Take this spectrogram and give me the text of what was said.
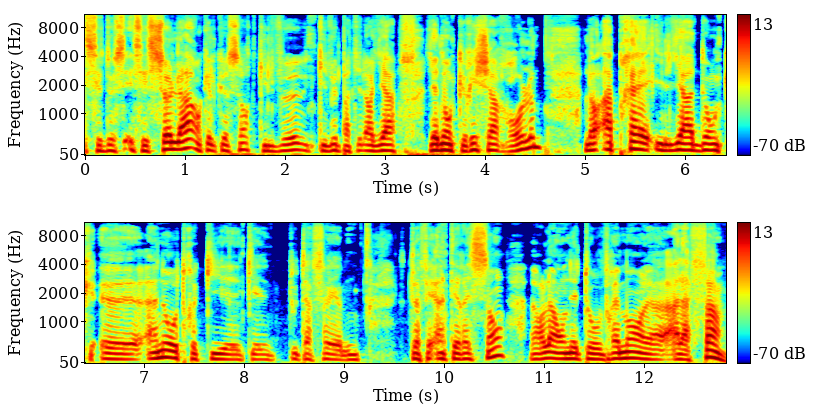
c'est c'est cela en quelque sorte qu'il veut qu'il veut partir. Alors il y a il y a donc Richard Roll. Alors après il y a donc euh, un autre qui est qui est tout à fait tout à fait intéressant. Alors là on est au, vraiment à la fin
